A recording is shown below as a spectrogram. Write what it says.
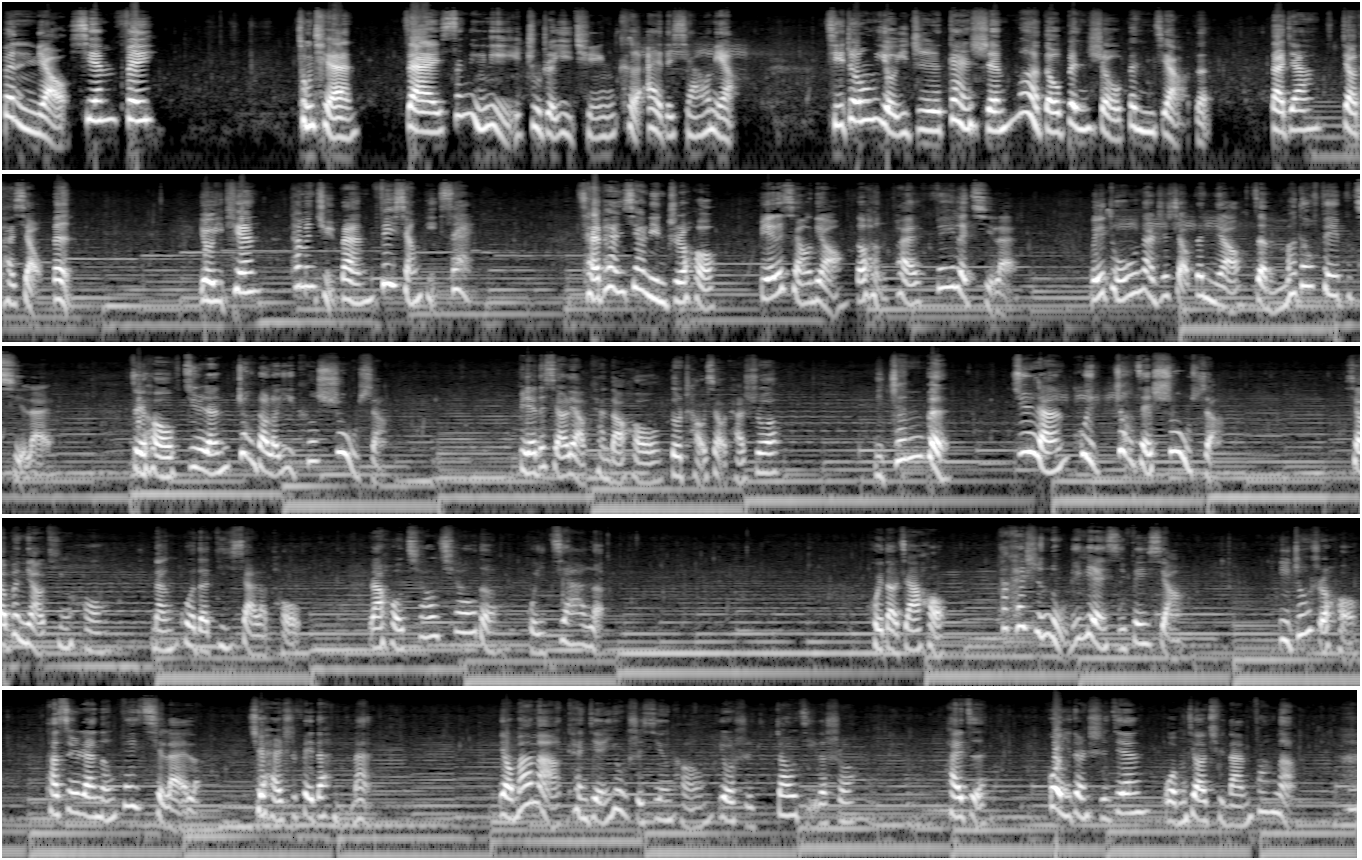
笨鸟先飞。从前，在森林里住着一群可爱的小鸟，其中有一只干什么都笨手笨脚的，大家叫它小笨。有一天，他们举办飞翔比赛，裁判下令之后，别的小鸟都很快飞了起来。唯独那只小笨鸟怎么都飞不起来，最后居然撞到了一棵树上。别的小鸟看到后都嘲笑他说：“你真笨，居然会撞在树上。”小笨鸟听后难过的低下了头，然后悄悄的回家了。回到家后，他开始努力练习飞翔。一周之后，它虽然能飞起来了，却还是飞得很慢。鸟妈妈看见，又是心疼又是着急地说：“孩子，过一段时间我们就要去南方呢，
